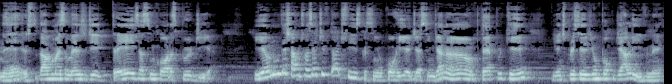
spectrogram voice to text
Né? Eu estudava mais ou menos de 3 a 5 horas por dia. E eu não deixava de fazer atividade física, assim, eu corria dia sim, dia não, até porque a gente precisa de um pouco de alívio, né?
